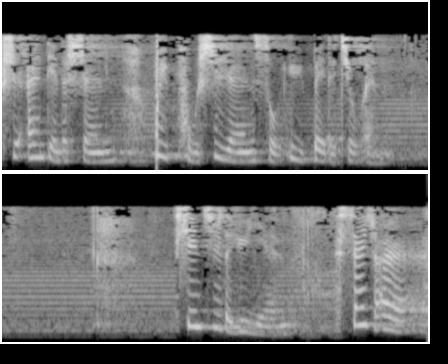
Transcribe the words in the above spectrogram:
是恩典的神为普世人所预备的救恩。先知的预言。三十二、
